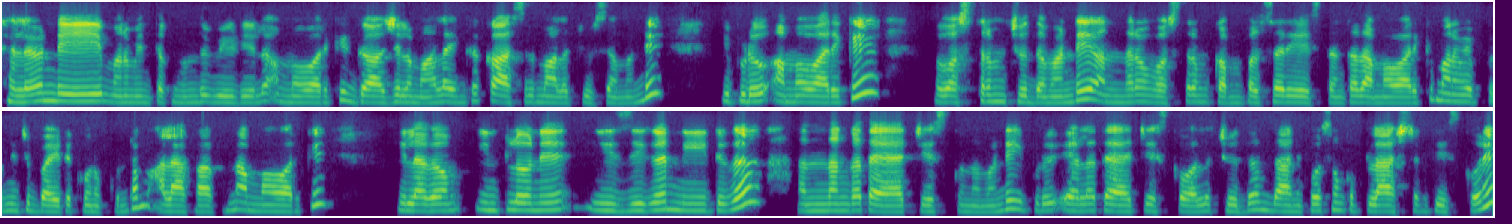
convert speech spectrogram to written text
హలో అండి. మనం ఇంతకు ముందు వీడియోలో అమ్మవారికి గాజుల మాల ఇంకా కాసుల మాల చూసామండి. ఇప్పుడు అమ్మవారికి వస్త్రం చూద్దామండి. అందరం వస్త్రం కంపల్సరీ వేస్తాం కదా అమ్మవారికి. మనం ఎప్పటి నుంచి బయట కొనుక్కుంటాం? అలా కాకుండా అమ్మవారికి ఇలాగ ఇంట్లోనే ఈజీగా నీట్గా అందంగా తయారు చేసుకుందామండి. ఇప్పుడు ఎలా తయారు చేసుకోవాలో చూద్దాం. దానికోసం ఒక ప్లాస్టర్ తీసుకొని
